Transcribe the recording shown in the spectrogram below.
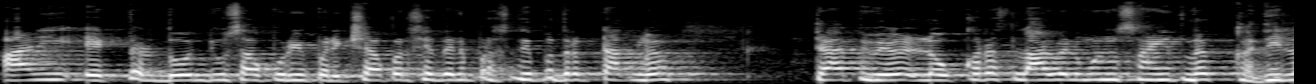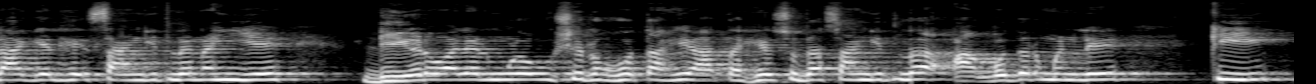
आणि एकतर दोन दिवसापूर्वी परीक्षा परिषदेने प्रसिद्धीपत्रक टाकलं. त्यात वेळ लवकरच लावेल म्हणून सांगितलं. कधी लागेल हे सांगितलं नाही आहे डीएडवाल्यांमुळे उशीर होत आहे. आता हे सुद्धा सांगितलं. अगोदर म्हणले की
